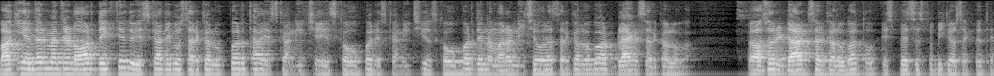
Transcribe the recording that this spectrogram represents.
बाकी अदर मेथड और देखते हैं। तो इसका देखो सर्कल ऊपर था, इसका नीचे, इसका ऊपर, इसका नीचे, इसका ऊपर देन हमारा नीचे वाला सर्कल होगा और ब्लैंक सर्कल होगा। सॉरी डार्क सर्कल होगा तो इस बेसिस पे भी कर सकते थे।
